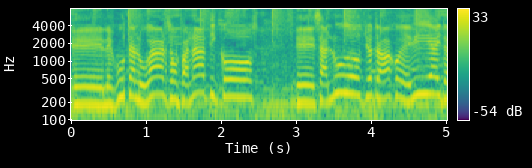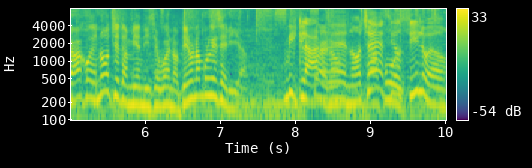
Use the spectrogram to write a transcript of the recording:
les gusta el lugar, son fanáticos. Eh, saludos, yo trabajo de día y trabajo de noche también, dice. Bueno, tiene una hamburguesería. Y claro, Bueno, de noche, sí o sí, luego.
